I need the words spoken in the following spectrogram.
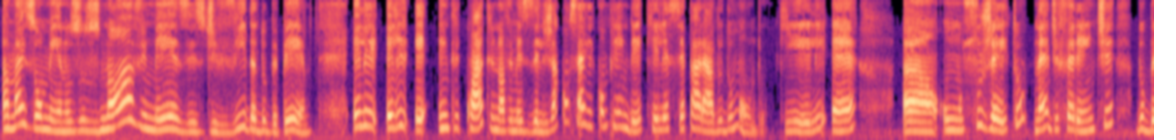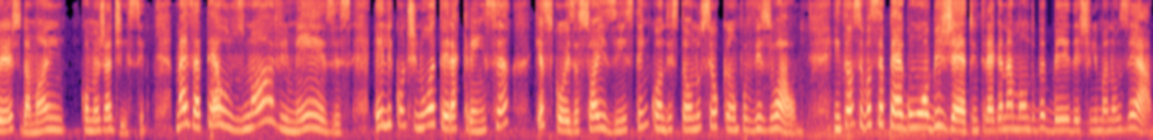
a mais ou menos os nove meses de vida do bebê, ele, ele entre quatro e nove meses ele já consegue compreender que ele é separado do mundo, que ele é uh, um sujeito, né, diferente do berço da mãe, como eu já disse. Mas até os nove meses, ele continua a ter a crença que as coisas só existem quando estão no seu campo visual. Então, se você pega um objeto, entrega na mão do bebê, deixa ele manusear.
